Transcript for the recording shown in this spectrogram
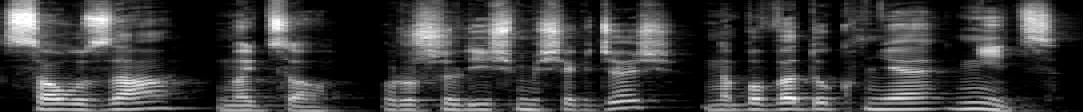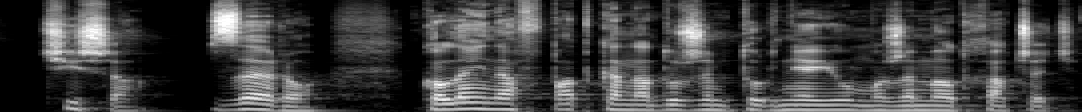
Souza, no i co? Ruszyliśmy się gdzieś? No bo według mnie nic. Cisza. Zero. Kolejna wpadka na dużym turnieju możemy odhaczyć.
